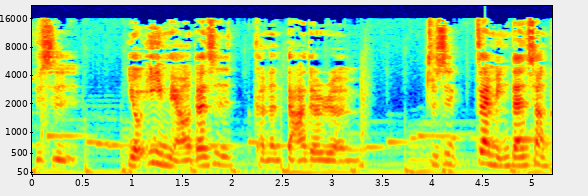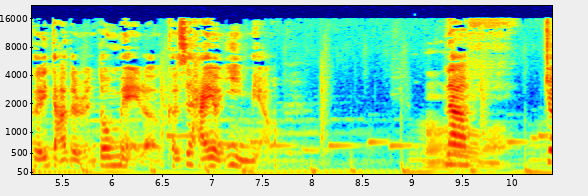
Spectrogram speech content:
就是有疫苗，但是可能打的人就是在名单上可以打的人都没了，可是还有疫苗，哦，那就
